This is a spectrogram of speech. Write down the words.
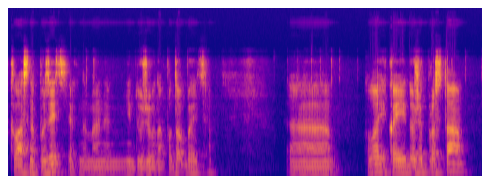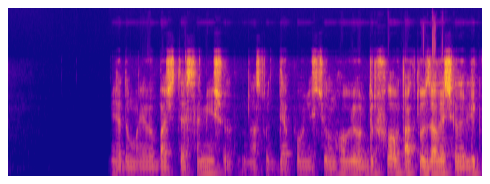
Класна позиція, як на мене, мені дуже вона подобається. Е, Логіка її дуже проста. Я думаю, ви бачите самі, що у нас тут йде повністю лонговий flow. Так, тут залишили лік...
